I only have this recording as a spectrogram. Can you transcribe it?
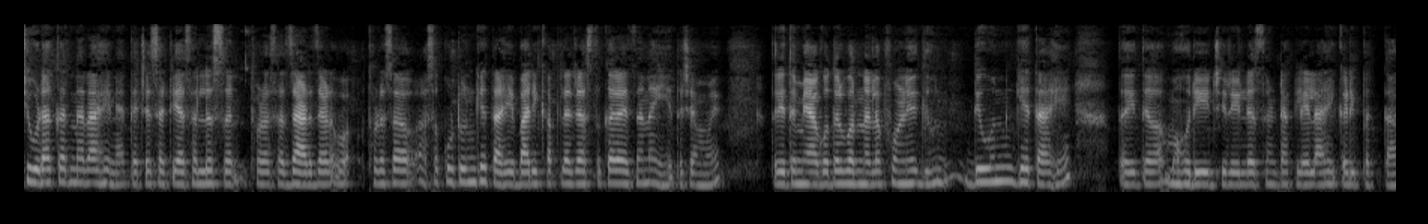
चिवडा करणार आहे ना त्याच्यासाठी असा लसण थोडासा जाड जाड व थोडासा असं कुटून घेत आहे. बारीक आपल्याला जास्त करायचं नाही आहे त्याच्यामुळे. तर इथं मी अगोदर वरणाला फोडणी घेऊन देऊन घेत आहे. तर इथं मोहरी जिरे लसण टाकलेलं आहे कढीपत्ता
